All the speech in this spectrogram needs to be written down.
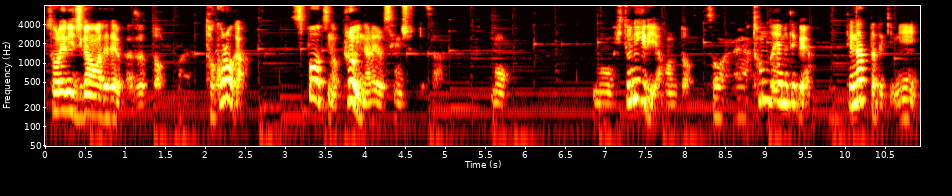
それに時間を当ててるからずっと。ところが、スポーツのプロになれる選手ってさ、もう、もう一握りや、ほんと。そうだね。ほとんどやめてくやん。ってなった時に、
